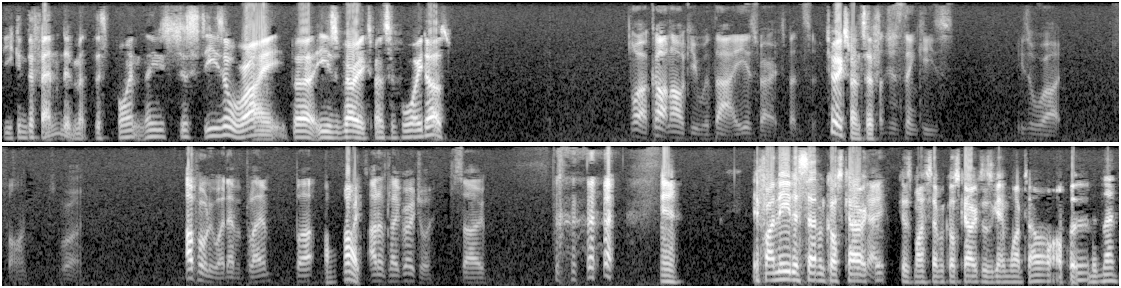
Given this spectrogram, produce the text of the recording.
you can defend him at this point. He's just he's all right, but he's very expensive for what he does. well I can't argue with that. He is very expensive. Too expensive. I just think he's he's all right. Fine, he's all right. I probably won't ever play him, but All right. I don't play Greyjoy, so yeah. If I need a seven cost character Okay. because my seven cost characters are getting wiped out, I'll put them in there.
